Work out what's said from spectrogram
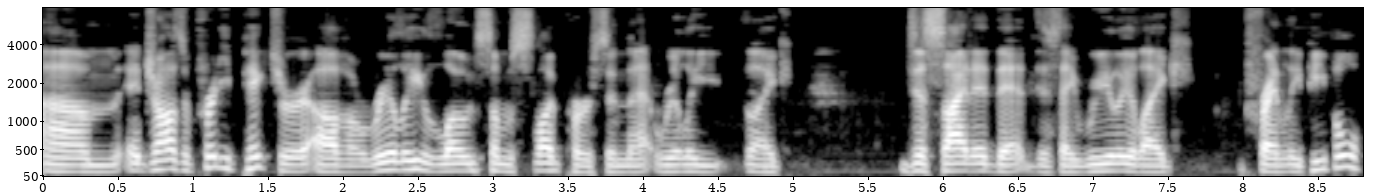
um, it draws a pretty picture of a really lonesome slug person that really like decided that this they really like friendly people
